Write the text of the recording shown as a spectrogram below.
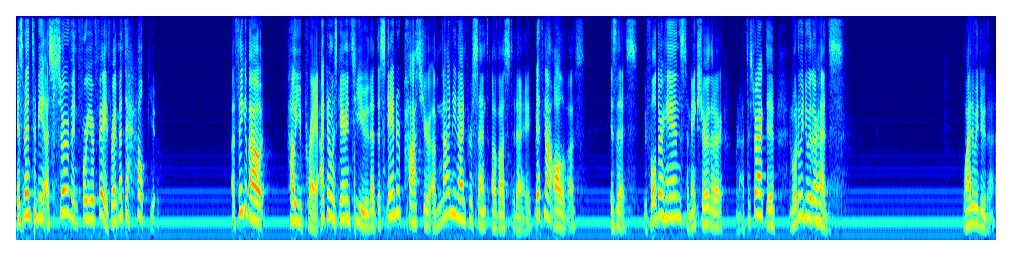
It's meant to be a servant for your faith, right? Meant to help you. Uh, think about how you pray. I can almost guarantee you that the standard posture of 99% of us today, if not all of us, is this we fold our hands to make sure that our, we're not distracted. And what do we do with our heads? Why do we do that?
